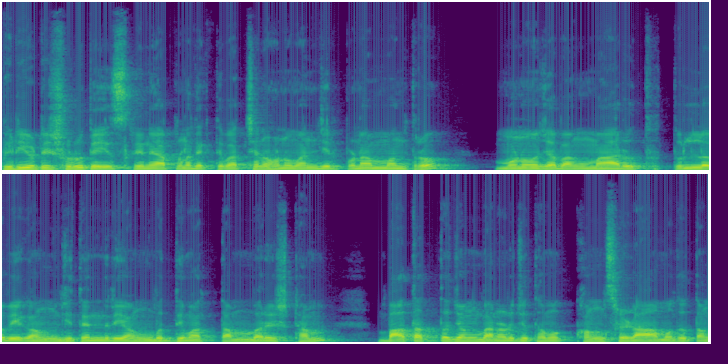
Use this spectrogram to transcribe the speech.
ভিডিওটির শুরুতে স্ক্রিনে আপনারা দেখতে পাচ্ছেন হনুমানজির প্রণাম মন্ত্র, মনোজবাং মারুত তুল্য বেগং জিতেন্দ্রিয়ং, বুদ্ধিমত্তাম, বরিষ্ঠম বাতাত্মজং বানরযুথমুখং শ্রীরামদূতং,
